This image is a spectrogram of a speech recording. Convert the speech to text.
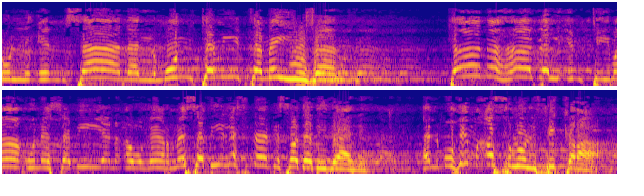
الإنسان المنتمي تميزا. كان هذا الانتماء نسبيا أو غير نسبي لسنا بصدد ذلك. المهم أصل الفكرة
